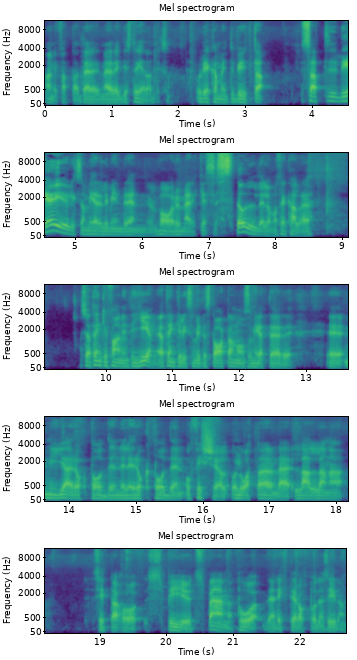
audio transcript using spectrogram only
ja ni fattar, där den är registrerad liksom. Och det kan man inte byta. Så att det är ju liksom mer eller mindre en varumärkesstöld eller vad man ska kalla det. Så jag tänker fan inte ge mig. Jag tänker liksom inte starta någon som heter eh, Nya Rockpodden eller Rockpodden official och låta de där lallarna sitta och spy ut spam på den riktiga Rockpodden-sidan.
